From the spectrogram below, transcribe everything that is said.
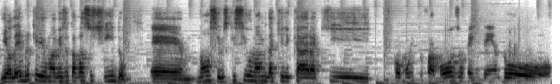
E eu lembro que uma vez eu estava assistindo é, nossa, eu esqueci o nome daquele cara que ficou muito famoso vendendo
